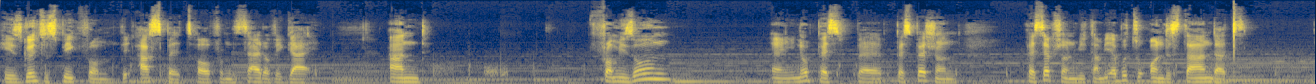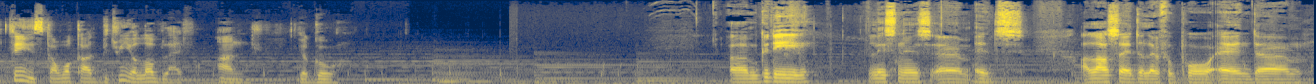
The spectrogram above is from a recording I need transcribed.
He's going to speak from the aspect or from the side of a guy. And from his own uh, you know pers- uh, perception perception we can be able to understand that things can work out between your love life and your goal um, good day listeners um, it's Alasa Delefo and um,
